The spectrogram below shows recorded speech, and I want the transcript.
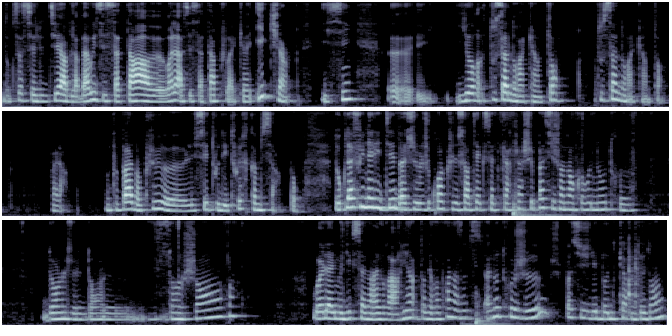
Donc ça, c'est le diable. Ah bah oui, c'est Satan. Euh, voilà, c'est Satan plus avec un hic. Ici, euh, y aura, tout ça n'aura qu'un temps. Tout ça n'aura qu'un temps. Voilà. On ne peut pas non plus euh, laisser tout détruire comme ça. Bon. Donc la finalité, bah, je, crois que je l'ai sorti avec cette carte-là. Je ne sais pas si j'en ai encore une autre euh, dans, le, dans, le, genre. Ouais, là, il me dit que ça n'arrivera à rien. Attendez, on va prendre un autre, jeu. Je ne sais pas si j'ai les bonnes cartes dedans.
